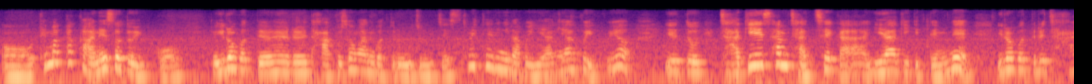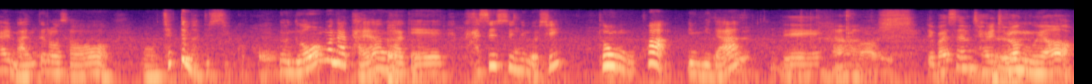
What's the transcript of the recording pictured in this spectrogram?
어, 테마파크 안에서도 있고 또 이런 것들을 다 구성하는 것들을 요즘 이제 스토리텔링이라고 이야기하고 있고요. 이게 또 자기의 삶 자체가 이야기이기 때문에 이런 것들을 잘 만들어서 어, 책도 만들 수 있고 어, 너무나 다양하게 다 쓸 수 있는 것이 동화입니다. 네. 네. 아. 아, 예. 네, 말씀 잘 네. 들었고요.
